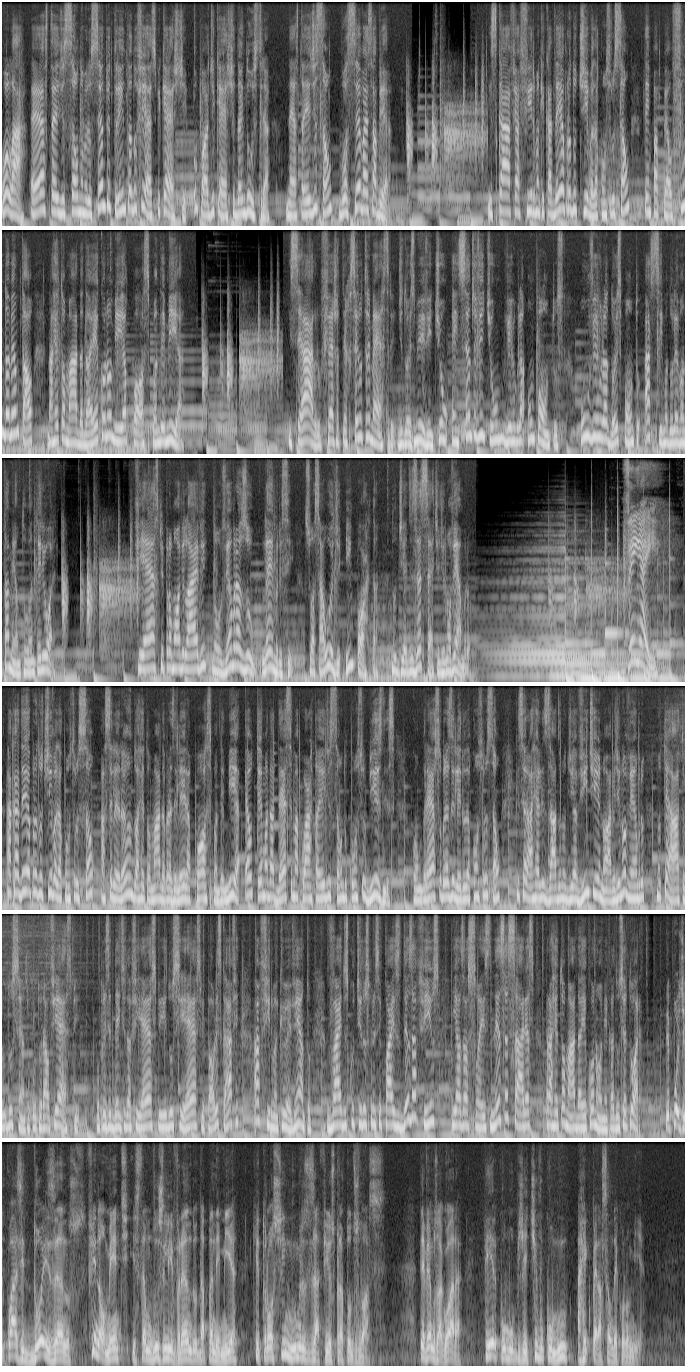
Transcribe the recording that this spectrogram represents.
Olá, esta é a edição número 130 do Fiespcast, o podcast da indústria. Nesta edição, você vai saber. SCAF afirma que cadeia produtiva da construção tem papel fundamental na retomada da economia pós-pandemia. ICEAGRO fecha terceiro trimestre de 2021 em 121,1 pontos, 1,2 ponto acima do levantamento anterior. Fiesp promove live Novembro Azul. Lembre-se, sua saúde importa. No dia 17 de novembro. Vem aí. A cadeia produtiva da construção, acelerando a retomada brasileira pós-pandemia, é o tema da 14ª edição do Constru Business, Congresso Brasileiro da Construção, que será realizado no dia 29 de novembro no Teatro do Centro Cultural Fiesp. O presidente da Fiesp e do Ciesp, Paulo Scaff, afirma que o evento vai discutir os principais desafios e as ações necessárias para a retomada econômica do setor. Depois de quase dois anos, finalmente estamos nos livrando da pandemia que trouxe inúmeros desafios para todos nós. Devemos agora ter como objetivo comum a recuperação da economia.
